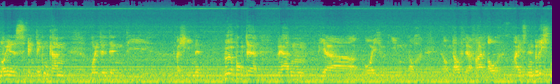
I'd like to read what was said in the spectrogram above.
Neues entdecken kann heute, denn die verschiedenen Höhepunkte werden wir euch und Ihnen noch im Laufe der Fahrt auch einzelnen berichten.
